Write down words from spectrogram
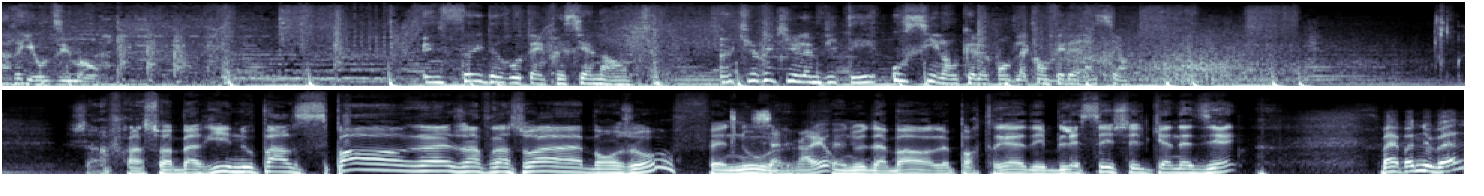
Mario Dumont. Une feuille de route impressionnante. Un curriculum vitae aussi long que le pont de la Confédération. Jean-François Barry nous parle sport. Jean-François, bonjour. Fais-nous, fais-nous d'abord le portrait des blessés chez le Canadien. Ben, bonne nouvelle.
